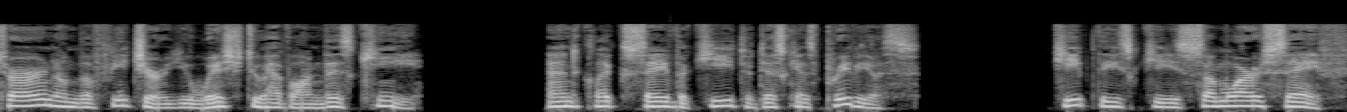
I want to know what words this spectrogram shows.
Turn on the feature you wish to have on this key. And click Save the key to disk as previous. Keep these keys somewhere safe.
